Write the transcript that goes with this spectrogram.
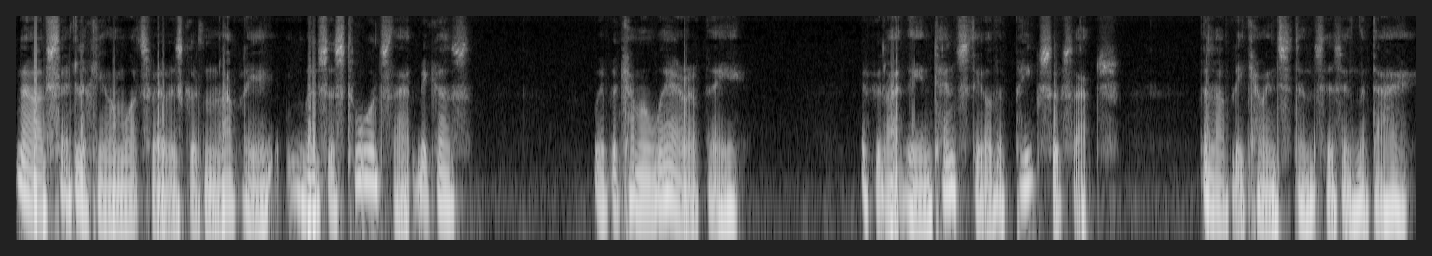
Now, I've said looking on whatsoever is good and lovely moves us towards that because we become aware of the if you like, the intensity or the peaks of such, the lovely coincidences in the day,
